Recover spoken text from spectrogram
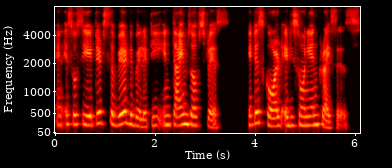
and associated severe debility in times of stress. It is called Addisonian crisis.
